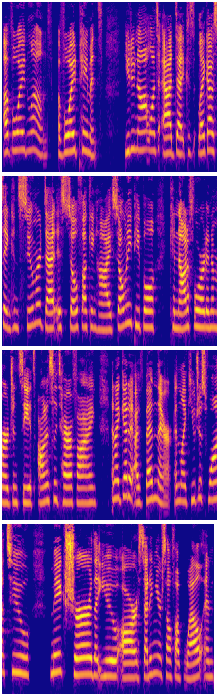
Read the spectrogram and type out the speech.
avoid loans, avoid payments. You do not want to add debt because, like I was saying, consumer debt is so fucking high. So many people cannot afford an emergency. It's honestly terrifying. And I get it. I've been there. And like, you just want to make sure that you are setting yourself up well. And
